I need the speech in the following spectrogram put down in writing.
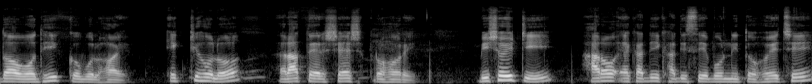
দ অধিক কবুল হয়। একটি হলো রাতের শেষ প্রহরে। বিষয়টি আরও একাধিক হাদিসে বর্ণিত হয়েছে।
